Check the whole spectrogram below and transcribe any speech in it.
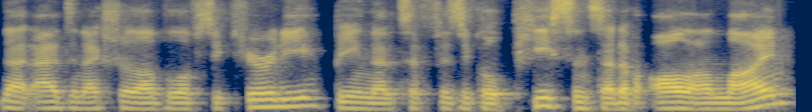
that adds an extra level of security, being that it's a physical piece instead of all online,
